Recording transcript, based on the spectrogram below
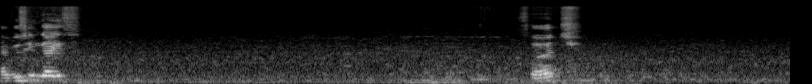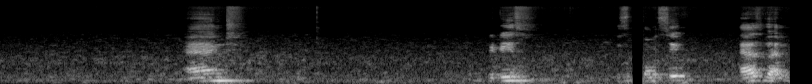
Have you seen guys? Search and it is responsive as well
